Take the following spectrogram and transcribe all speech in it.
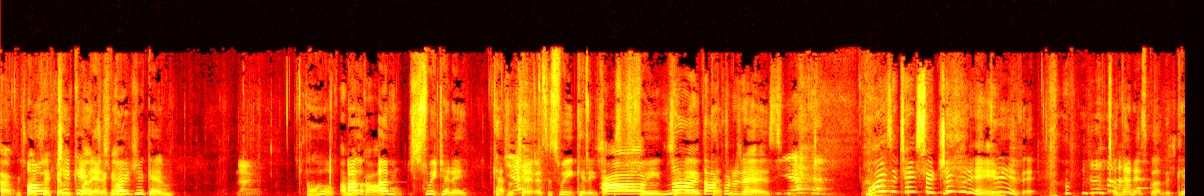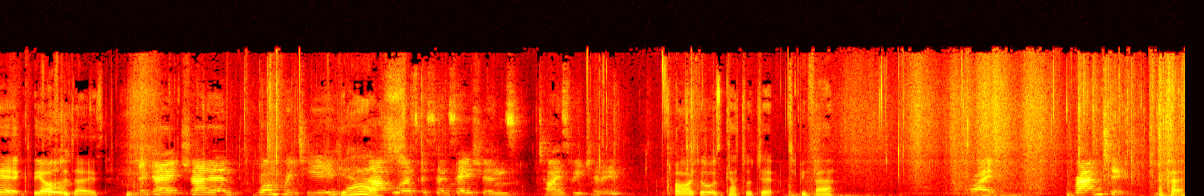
oh, it's oh, chicken. chicken. Roast It's chicken. roast chicken. No. Oh. Oh my God. Um, sweet chili kettle Yes. chip. It's a sweet chili. Oh, sweet no, chili that's what it chip. is. Yeah. Why does it taste so chickeny? It is. and then it's got the kick, the aftertaste. Okay, Shannon, one point to you. Yes. That was a Sensations Thai sweet chili. Oh, I thought it was a kettle chip. To be fair. Right. Round two. Okay.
